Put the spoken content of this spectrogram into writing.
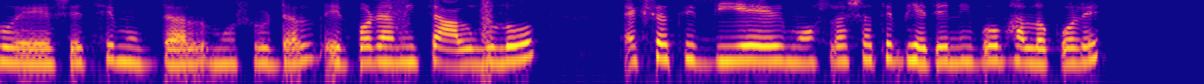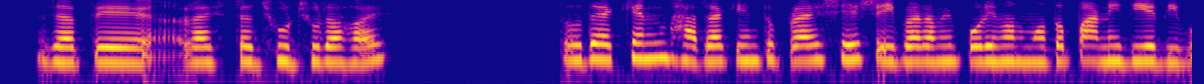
হয়ে এসেছে মুগ ডাল, মসুর ডাল। এরপরে আমি চালগুলো একসাথে দিয়ে মশলার সাথে ভেজে নিব ভালো করে, যাতে রাইসটা ঝুরঝুরা হয়। তো দেখেন, ভাজা কিন্তু প্রায় শেষ। এইবার আমি পরিমাণ মতো পানি দিয়ে দিব।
